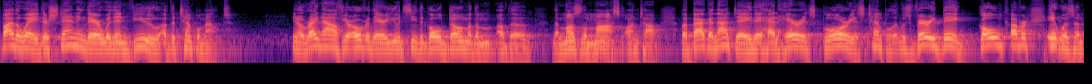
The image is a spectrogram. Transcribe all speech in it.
By the way, they're standing there within view of the Temple Mount. You know, right now, if you're over there, you would see the gold dome of the, of the the Muslim mosque on top. But back in that day, they had Herod's glorious temple. It was very big, gold covered. It was an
